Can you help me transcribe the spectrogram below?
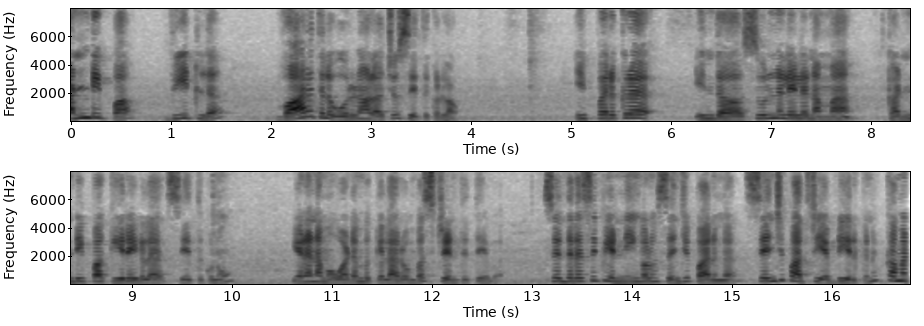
கண்டிப்பாக வீட்டில் வாரத்தில் ஒரு நாளாச்சும் சேர்த்துக்கலாம். இப்போ இருக்கிற இந்த சூழ்நிலையில் நம்ம கண்டிப்பாக கீரைகளை சேர்த்துக்கணும். ஏன்னா நம்ம உடம்புக்கெல்லாம் ரொம்ப ஸ்ட்ரென்த்து தேவை. ஸோ இந்த ரெசிபியை நீங்களும் செஞ்சு பாருங்கள் செஞ்சு பார்த்துட்டு எப்படி இருக்குன்னு கமெண்ட்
